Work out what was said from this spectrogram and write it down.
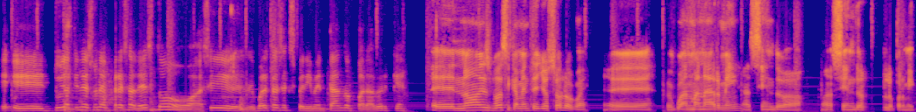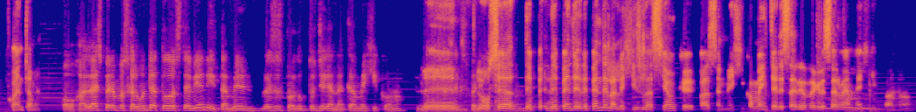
¿Y, ¿Tú ya tienes una empresa de esto o así igual estás experimentando para ver qué? Eh, no, es básicamente yo solo, güey. Eh, One Man Army haciendo, haciéndolo por mi cuenta, man. Ojalá esperemos que algún día todo esté bien y también esos productos lleguen acá a México, ¿no? Eh, o sea, depende, depende de la legislación que pase en México. Me interesaría regresarme a México, ¿no?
